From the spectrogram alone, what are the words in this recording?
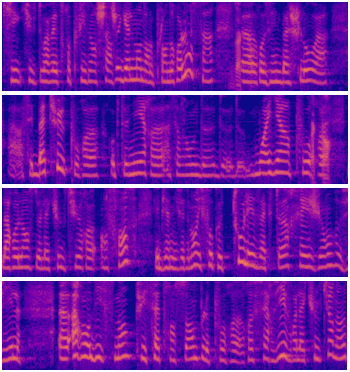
qui, qui, doivent être prises en charge également dans le plan de relance. Hein. Euh, Roselyne Bachelot s'est battue pour obtenir un certain nombre de, moyens pour la relance de la culture en France. Et bien évidemment, il faut que tous les acteurs, régions, villes, arrondissements, puissent être ensemble pour refaire vivre la culture dans notre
